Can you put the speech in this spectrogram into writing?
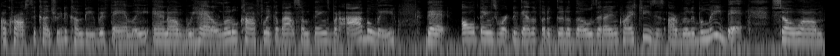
across the country to come be with family. And um, we had a little conflict about some things, but I believe that all things work together for the good of those that are in Christ Jesus. I really believe that. So, um,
